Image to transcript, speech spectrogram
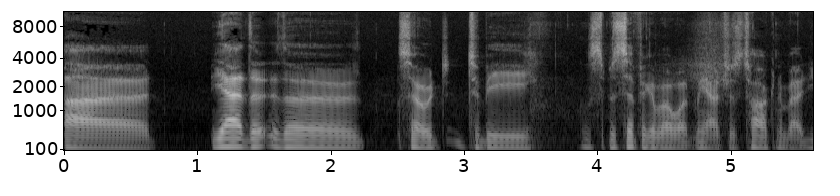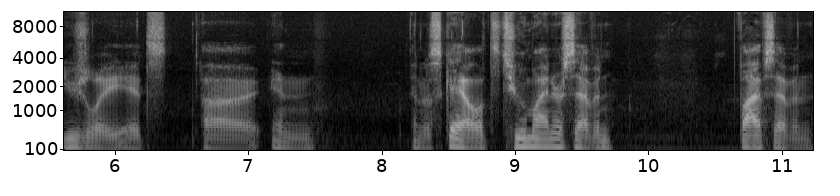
Uh, yeah, the the so t- to be specific about what Meouch is talking about, usually it's uh, in in a scale, it's two minor seven, five seven,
